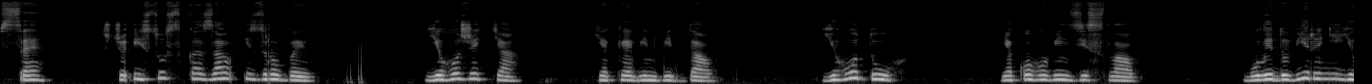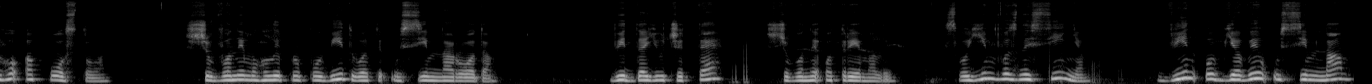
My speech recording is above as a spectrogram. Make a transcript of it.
Все, що Ісус сказав і зробив, Його життя, яке Він віддав, Його дух, якого Він зіслав, були довірені Його апостолам, щоб вони могли проповідувати усім народам, віддаючи те, що вони отримали. Своїм Вознесінням Він об'явив усім нам,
